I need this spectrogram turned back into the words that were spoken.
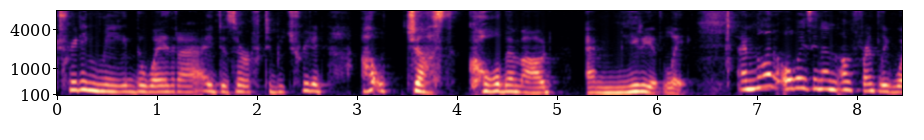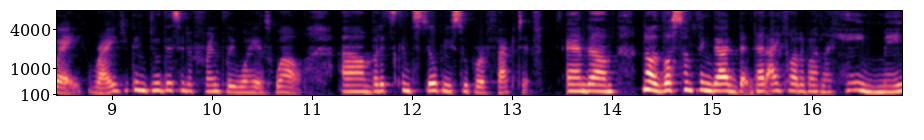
treating me the way that I deserve to be treated, I'll just call them out immediately. And not always in an unfriendly way right? You can do this in a friendly way as well. Um, but it can still be super effective and um, no, it was something that, that, that I thought about. Like, hey, may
